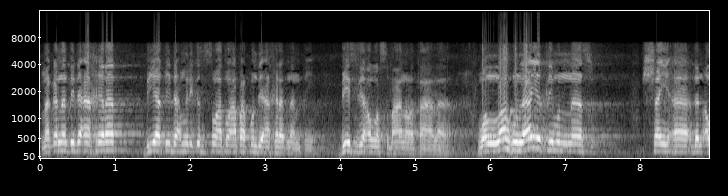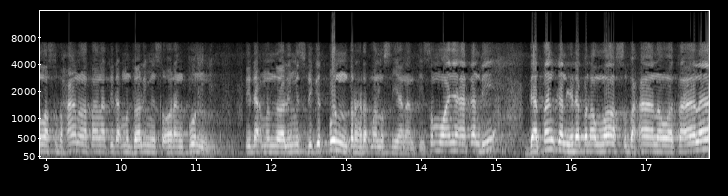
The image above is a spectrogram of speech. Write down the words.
Maka nanti di akhirat dia tidak memiliki sesuatu apa pun di akhirat nanti di sisi Allah Subhanahu wa taala. Wallahu la yadlimun nas syai'a dan Allah Subhanahu wa taala tidak menzalimi seorang pun tidak menzalimi sedikit pun terhadap manusia nanti. Semuanya akan didatangkan di hadapan Allah Subhanahu wa taala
